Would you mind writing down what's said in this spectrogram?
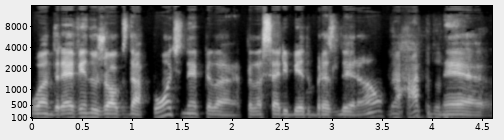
o André vendo jogos da Ponte, né, pela, pela Série B do Brasileirão. É rápido, né? né?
